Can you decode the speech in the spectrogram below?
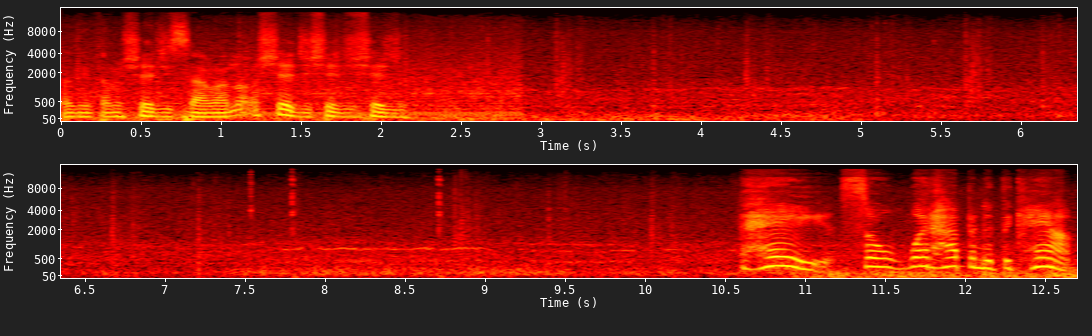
Pewnie tam siedzi sama. No, siedzi, siedzi, siedzi. Hey, so what happened at the camp?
